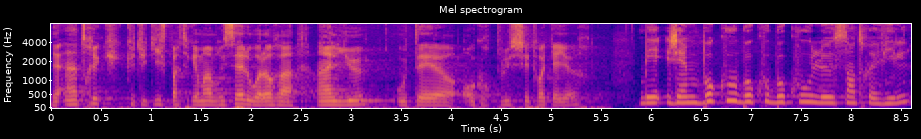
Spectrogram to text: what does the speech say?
Il y a un truc que tu kiffes particulièrement à Bruxelles ou alors un, lieu où tu es euh, encore plus chez toi qu'ailleurs? Mais j'aime beaucoup, beaucoup, beaucoup le centre-ville,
